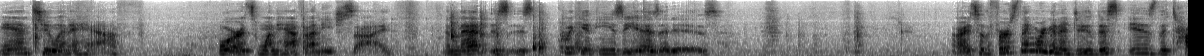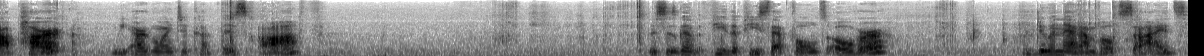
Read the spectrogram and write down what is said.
and two and a half. Or it's one half on each side. And that is as quick and easy as it is. All right, so the first thing we're going to do, this is the top part. We are going to cut this off. This is going to be the piece that folds over. We're doing that on both sides.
